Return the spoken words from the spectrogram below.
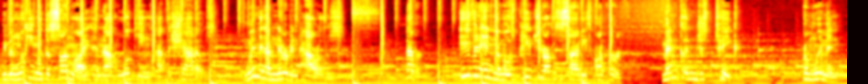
we've been looking with the sunlight and not looking at the shadows. Women have never been powerless. Never. Even in the most patriarchal societies on earth, men couldn't just take from women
